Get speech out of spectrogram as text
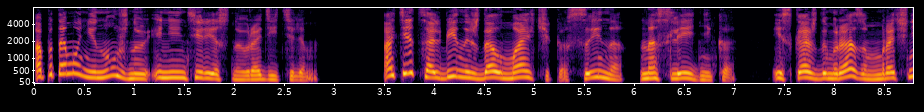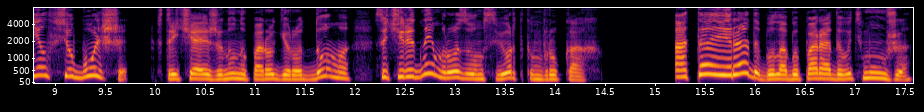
а потому ненужную и неинтересную родителям. Отец Альбины ждал мальчика, сына, наследника, и с каждым разом мрачнел все больше, встречая жену на пороге роддома с очередным розовым свертком в руках. А та и рада была бы порадовать мужа,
